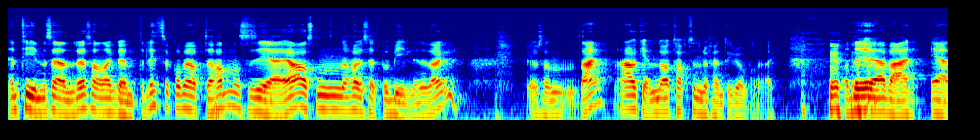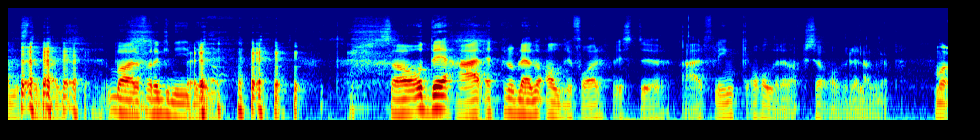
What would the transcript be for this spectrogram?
en time senere, så han har glemt det litt, så kommer jeg opp til han og så sier jeg Ja, åssen har du sett på bilen din i dag, eller? Så er Sånn, Nei, Ja, ok, men du har tapt 150 kroner på den i dag. Og det gjør jeg hver eneste dag. Bare for å gni det inn. Så, og det er et problem du aldri får hvis du er flink og holder en aksje over lang løp. Ja.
